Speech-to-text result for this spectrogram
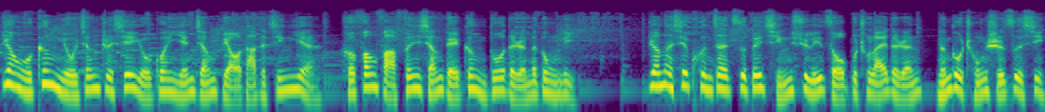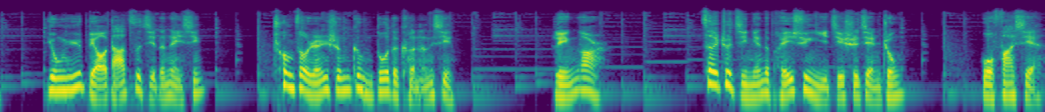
让我更有将这些有关演讲表达的经验和方法分享给更多的人的动力，让那些困在自卑情绪里走不出来的人能够重拾自信，勇于表达自己的内心，创造人生更多的可能性。零二，在这几年的培训以及实践中，我发现。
